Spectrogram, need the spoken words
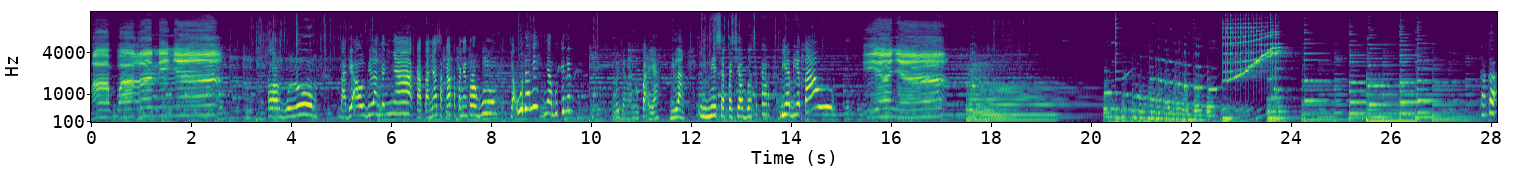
Apaan ninya? Telur gulung. Tadi Aul bilang ke Nya, katanya Sekar kepengen telur gulung. Ya udah nih, Nya bikinin. Lo jangan lupa ya, bilang ini spesial buat Sekar, biar dia tahu. Iyanya. Kakak,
